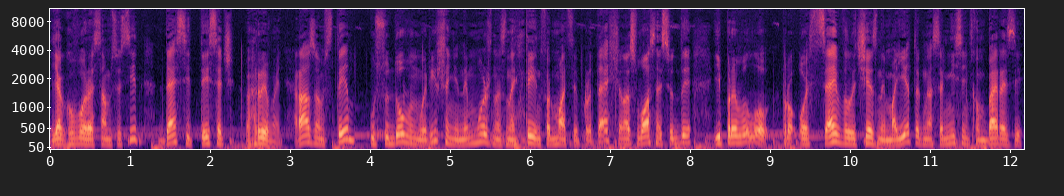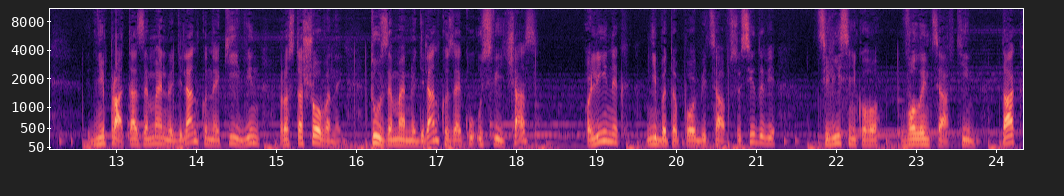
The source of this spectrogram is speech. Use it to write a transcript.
як говорить сам сусід, 10 тисяч гривень. Разом з тим, у судовому рішенні не можна знайти інформацію про те, що нас власне сюди і привело про ось цей величезний маєток на самісінькому березі Дніпра та земельну ділянку, на якій він розташований. Ту земельну ділянку, за яку у свій час олійник нібито пообіцяв сусідові цілісінького волинця. Втім, так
